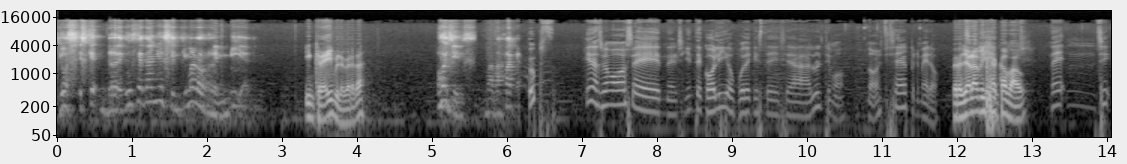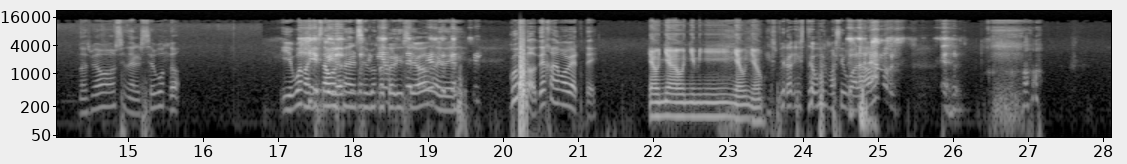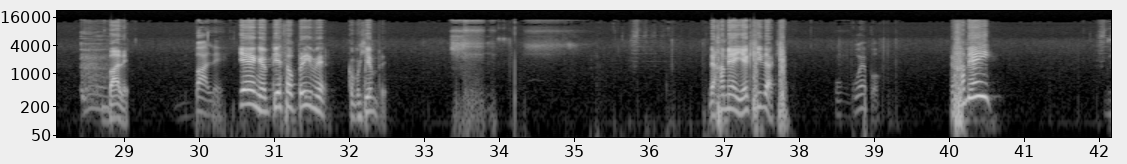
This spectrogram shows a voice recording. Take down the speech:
Dios, es que reduce daños y encima los reenvía, tío. Increíble, ¿verdad? Oyes, motherfucker. Ups. Y nos vemos en el siguiente coli, o puede que este sea el último. No, este sea el primero. Pero ya lo habéis acabado. Eh, mm, sí, nos vemos en el segundo. Y bueno, aquí estamos en el segundo coliseo. De- sí. Guzo, deja de moverte. Ñau, ñau, ñau, ñau. Espero que estemos más igualados. Vale. Vale. Bien, empiezo primer. Como siempre. Déjame ahí, Exidax. Un huevo. Déjame ahí.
